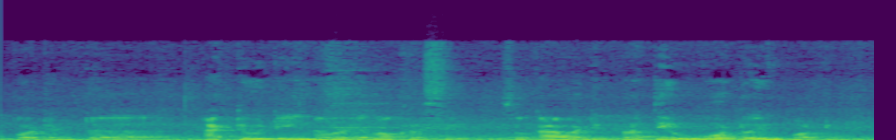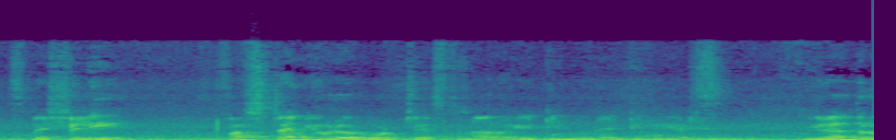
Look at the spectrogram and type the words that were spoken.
Important activity in our democracy so కాబట్టి ప్రతి vote important specially first time ఎవరెవరు ఓట్ చేస్తున్నారో ఎయిటీన్ టు నైన్టీన్ ఇయర్స్ మీరందరూ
